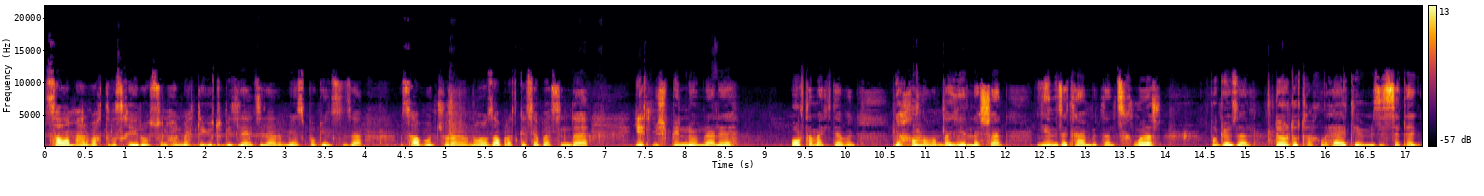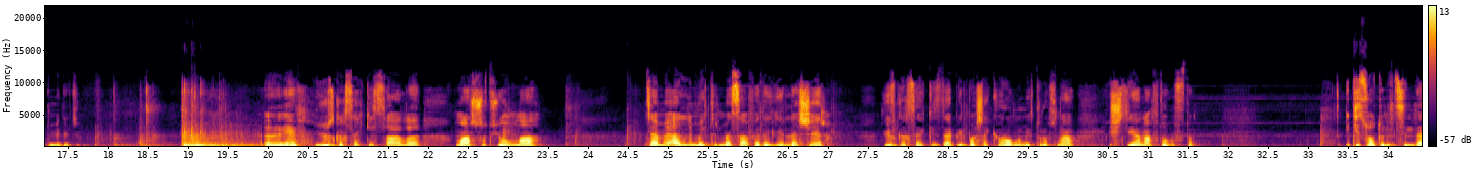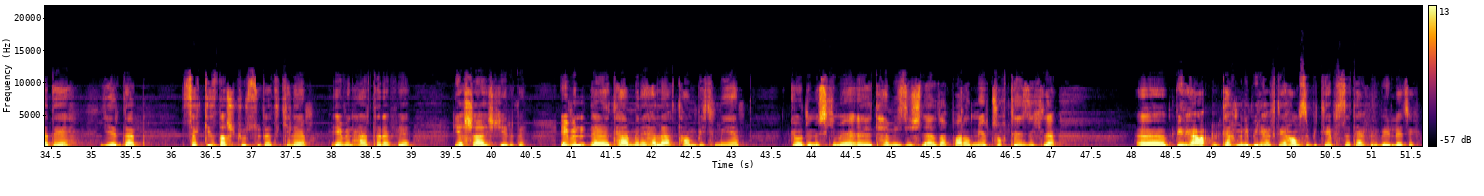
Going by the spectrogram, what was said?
Salam, hər vaxtınız xeyir olsun, hörmətli YouTube izləyicilərimiz. Bu gün sizə Sabunçu rayonu Zabrat qəsəbəsində 71 nömrəli orta məktəbin yaxınlığında yerləşən yenicə təmirdən çıxmış bu gözəl 4 otaqlı həyət evimizi sizə təqdim edəcəm. Ev 148 sayılı marşrut yoluna cəmi 50 metr məsafədə yerləşir. 148-də birbaşa Koroğlu metrosuna işləyən avtobusdur. İki sotun içindədir. Yerdən 8 daş kürsüdə tikilib. Evin hər tərəfi yaşayış yeridir. Evin e, təmiri hələ tam bitməyib. Gördüyünüz kimi e, təmizlik işləri də aparılmayıb. Çox tezliklə e, bir təxmini bir həftəyə hamısı bitib sizə təhvil veriləcək.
